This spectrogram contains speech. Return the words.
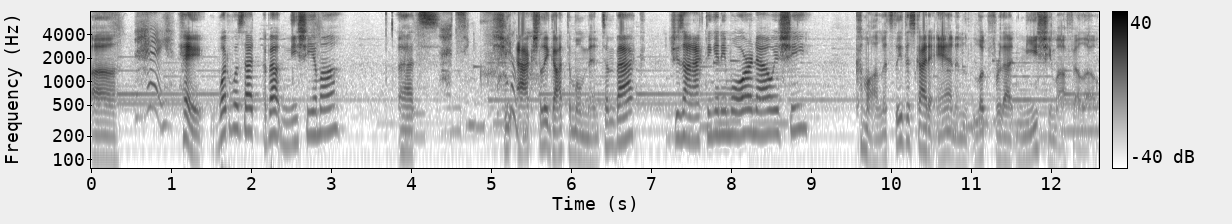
uh, Hey, hey, what was that about Nishiyama? That's... that's incredible. She actually got the momentum back? She's not acting anymore now, is she? Come on, let's leave this guy to Anne and look for that Nishima fellow.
